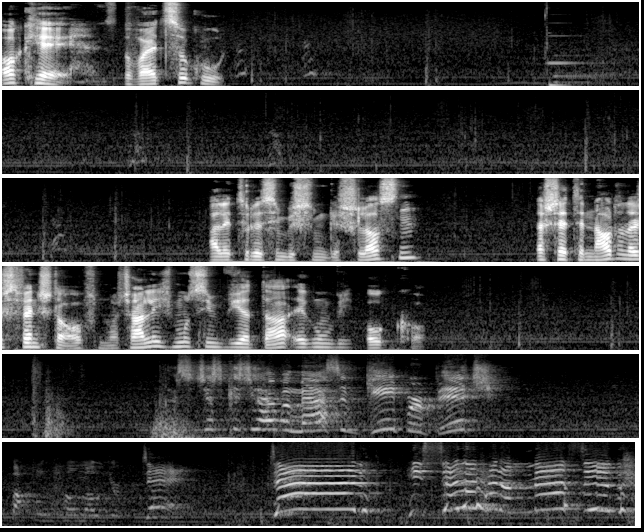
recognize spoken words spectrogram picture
Okay, soweit so gut. Alle Türen sind bestimmt geschlossen. Da steht ein Auto und da ist das Fenster offen. Wahrscheinlich müssen wir da irgendwie hochkommen. That's just because you have a massive gaper, bitch. Fucking homo, you're dead. Dad! He said I had a massive.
